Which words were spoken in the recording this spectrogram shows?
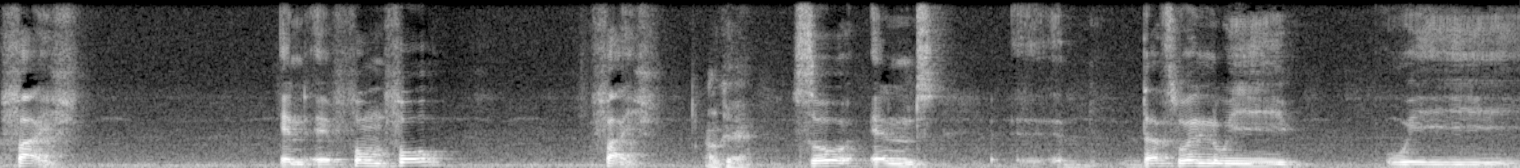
five, and a form four, five. Okay. So and uh, that's when we we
